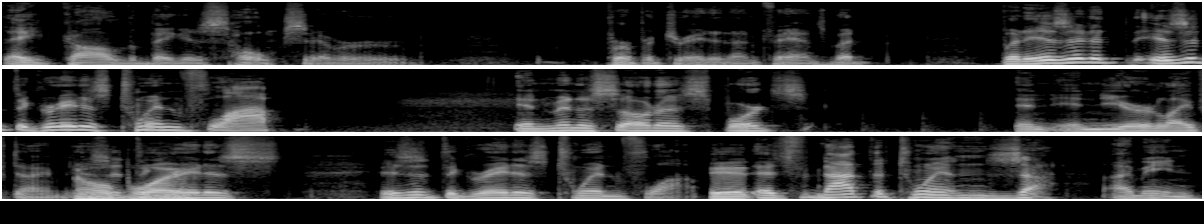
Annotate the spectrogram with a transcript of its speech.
they called the biggest hoax ever perpetrated on fans. But, but is it is it the greatest twin flop in Minnesota sports in in your lifetime? Is Oh, it boy. the greatest? Is it the greatest twin flop? It- it's not the twins. uh, I mean,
